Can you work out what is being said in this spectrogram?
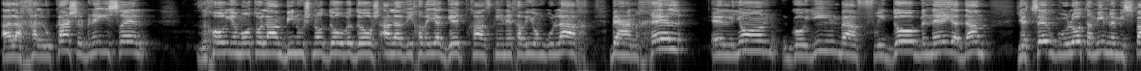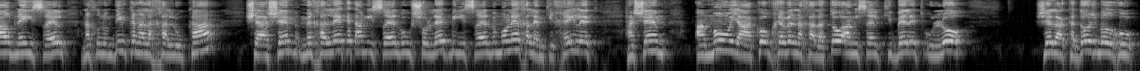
על החלוקה של בני ישראל. זכור ימות עולם, בינו שנות דור ודור, שאל אביך ויגדך, זקניך ויאמרו לך, בהנחל עליון גויים בהפרידו בני אדם, יצב גבולות עמים למספר בני ישראל. אנחנו לומדים כאן על החלוקה שהשם מחלק את עם ישראל והוא שולט בישראל ומולך עליהם, כי חלק השם עמו יעקב חבל נחלתו, עם ישראל קיבל את עולו של הקדוש ברוך הוא.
